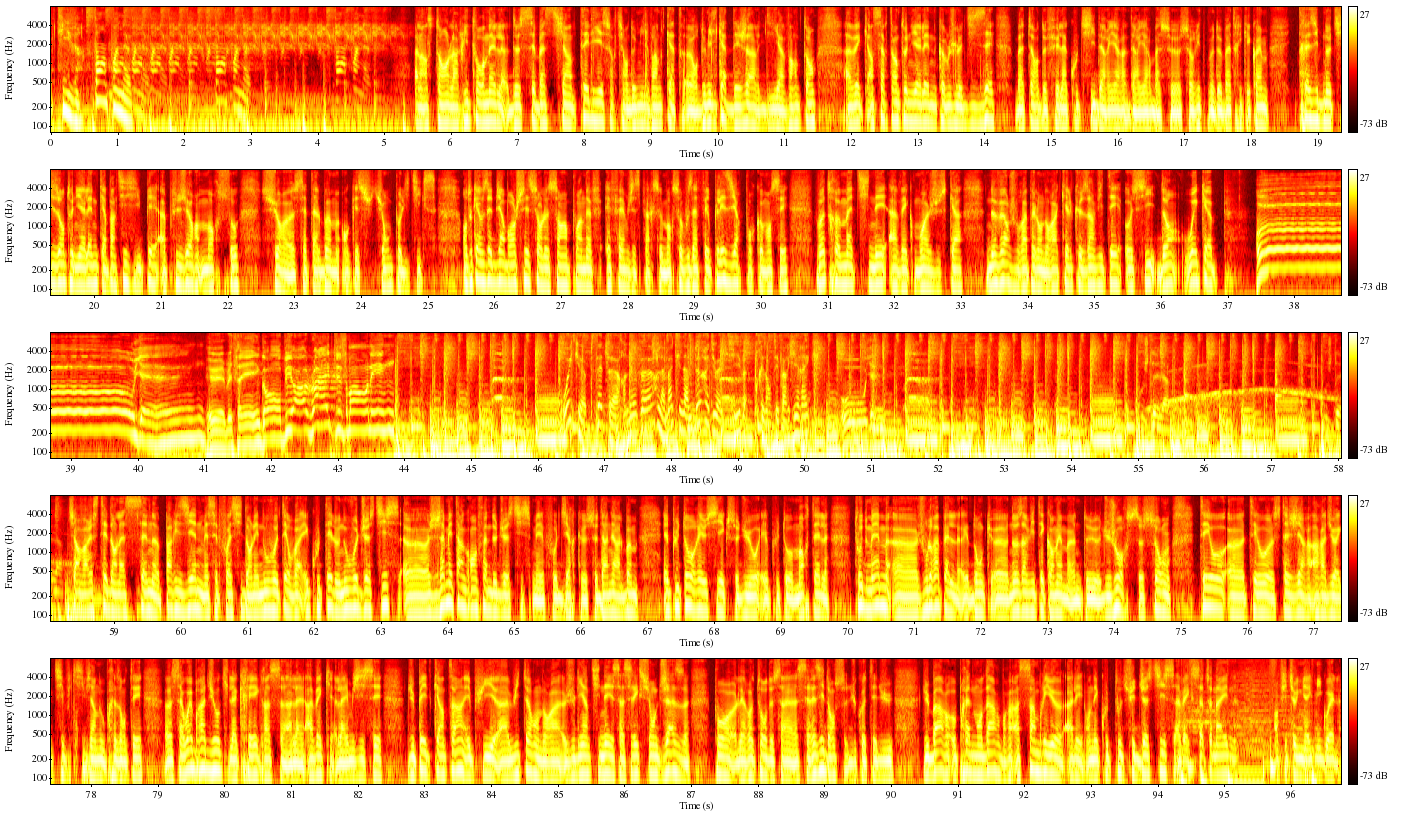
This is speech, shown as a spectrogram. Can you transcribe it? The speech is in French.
Radioactive 101.9. 101.9. 101.9. À l'instant, la ritournelle de Sébastien Tellier, sortie en 2024, euh, en 2004 déjà, il y a 20 ans, avec un certain Tony Allen, comme je le disais, batteur de Fela Kuti derrière, derrière bah, ce rythme de batterie qui est quand même très hypnotisant. Tony Allen qui a participé à plusieurs morceaux sur euh, cet album en question, Politics. En tout cas, vous êtes bien branchés sur le 101.9 FM. J'espère que ce morceau vous a fait plaisir pour commencer votre matinée avec moi jusqu'à 9h. Je vous rappelle, on aura quelques invités aussi dans Wake Up. Oh yeah. Wake Up 7h, 9h, la matinale de Radioactive, présentée par Guirec. Oh. On va rester dans la scène parisienne, mais cette fois-ci dans les nouveautés. On va écouter le nouveau Justice. Euh, J'ai jamais été un grand fan de Justice, mais il faut dire que ce dernier album est plutôt réussi et que ce duo est plutôt mortel. Tout de même, euh, je vous le rappelle, donc euh, nos invités quand même du jour, ce seront Théo, Théo stagiaire à Radioactive, qui vient nous présenter sa web radio qu'il a créée grâce à avec la MJC du Pays de Quintin. Et puis à 8h, on aura Julien Tinet et sa sélection jazz pour les retours de sa, ses résidences du côté du, du bar auprès de Montarbre à Saint-Brieuc. Allez, on écoute tout de suite Justice avec Saturnine en featuring avec Miguel.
